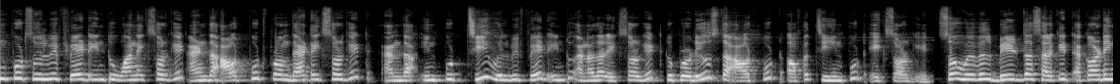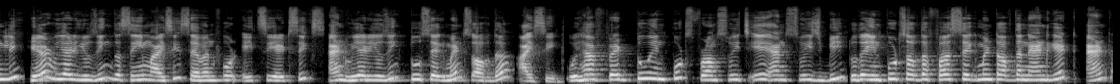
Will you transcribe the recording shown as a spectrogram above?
inputs will be fed into one XOR gate and the output from that XOR gate and the input 3 will be fed into another XOR gate to produce the output of a 3 input XOR gate. So we will build the circuit accordingly. Here we are using the same IC 74HC86 and we are using two segments of the IC. We have fed two inputs from switch A and switch B to the inputs of the first segment of the NAND gate and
